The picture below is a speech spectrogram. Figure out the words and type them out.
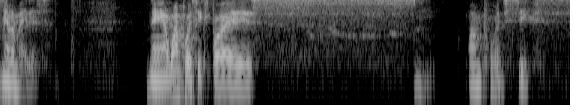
millimeters. Now 1.6 by 1.6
